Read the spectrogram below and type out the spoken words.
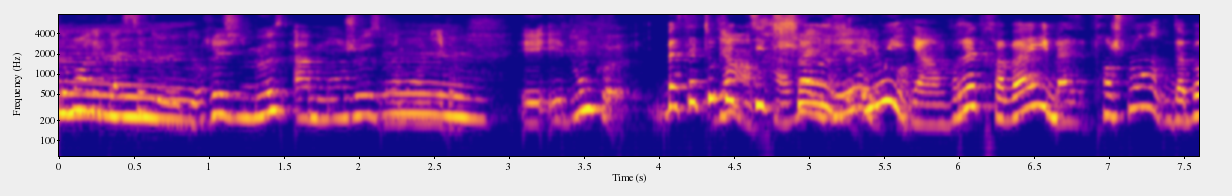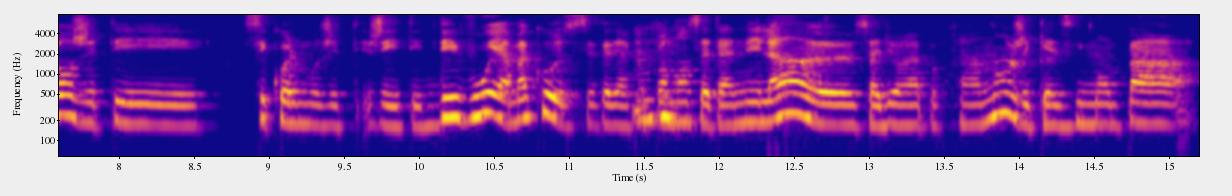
comment elle est passée de, de régimeuse à mangeuse vraiment libre. Mm. Et, et donc, euh, Bah, c'est toutes Il y a les un petites choses. réel, oui, il y a un vrai travail. Bah, franchement, d'abord, j'étais. C'est quoi le mot? J'ai été dévouée à ma cause. C'est-à-dire que Mhm. pendant cette année-là, euh, ça a duré à peu près un an. J'ai quasiment pas.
